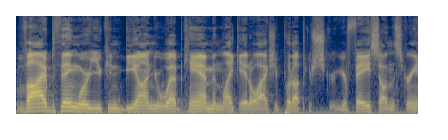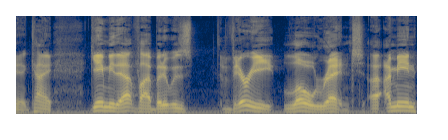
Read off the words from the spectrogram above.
vibe thing where you can be on your webcam and like it'll actually put up your sc- your face on the screen. And It kind of gave me that vibe, but it was very low rent. Uh, I mean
